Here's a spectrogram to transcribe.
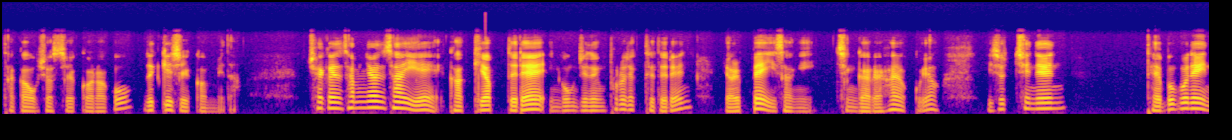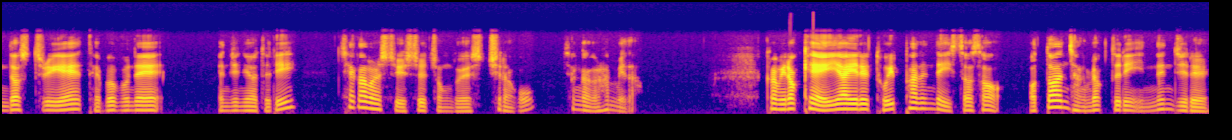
다가오셨을 거라고 느끼실 겁니다. 최근 3년 사이에 각 기업들의 인공지능 프로젝트들은 10배 이상이 증가를 하였고요. 이 수치는 대부분의 인더스트리의 대부분의 엔지니어들이 체감할 수 있을 정도의 수치라고 생각을 합니다. 그럼 이렇게 AI를 도입하는 데 있어서 어떠한 장벽들이 있는지를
